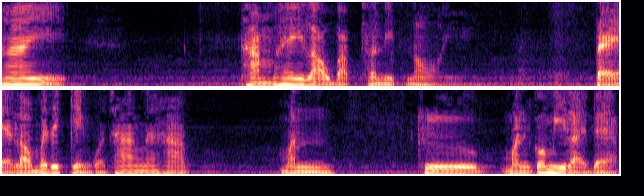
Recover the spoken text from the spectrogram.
ให้ทำให้เราแบบสนิทหน่อย แต่เราไม่ได้เก่งกว่าช่างนะครับ มันคือมันก็มีหลายแบบ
